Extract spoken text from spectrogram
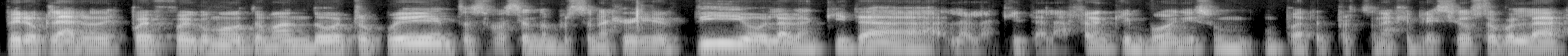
pero claro, después fue como tomando otro cuento, se fue haciendo un personaje divertido, la Blanquita, la Blanquita, la Frankenbone hizo un, un personaje precioso con la,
